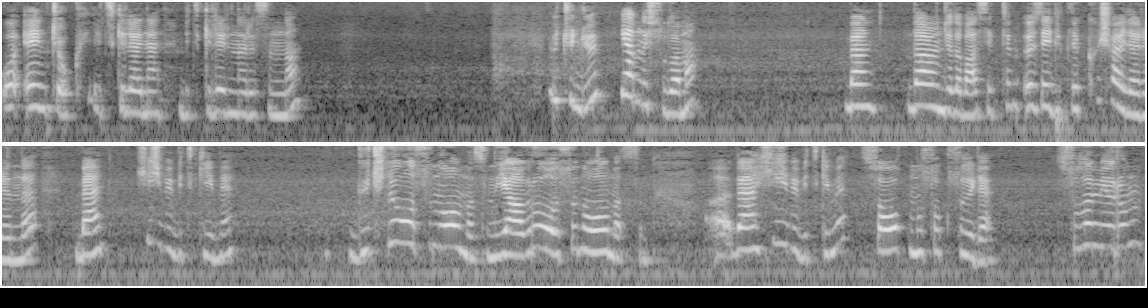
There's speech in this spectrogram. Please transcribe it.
O en çok etkilenen bitkilerin arasından. Üçüncü yanlış sulama. Ben daha önce de bahsettim. Özellikle kış aylarında ben hiçbir bitkimi güçlü olsun olmasın, yavru olsun olmasın. Ben hiçbir bitkimi soğuk musluk suyla sulamıyorum.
